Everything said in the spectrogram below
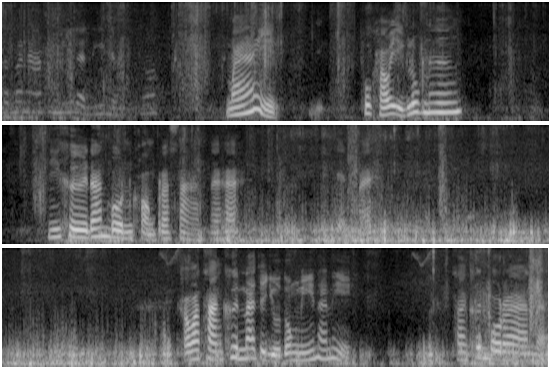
จะมานาตรงนี้แหละดีเดี๋ยว ไม่ภูเขาอีกลูกนึง นี่คือด้านบนของปราสาทนะคะเห็นไหมเขาว่าทางขึ้นน่าจะอยู่ตรงนี้นะนี่ ทางขึ้นโบราณน่ะ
